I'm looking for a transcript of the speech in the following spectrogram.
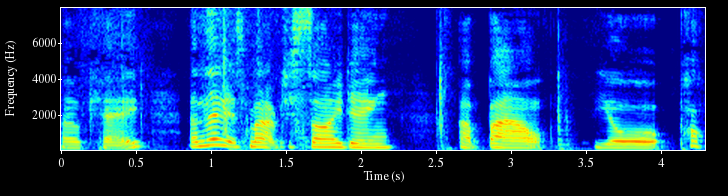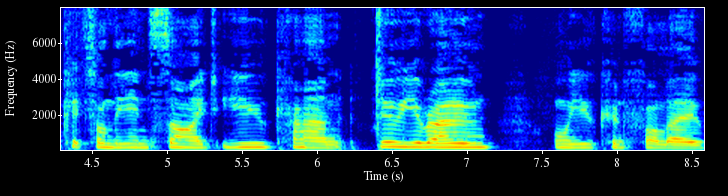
Okay, and then it's matter of deciding about your pockets on the inside. You can do your own or you can follow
